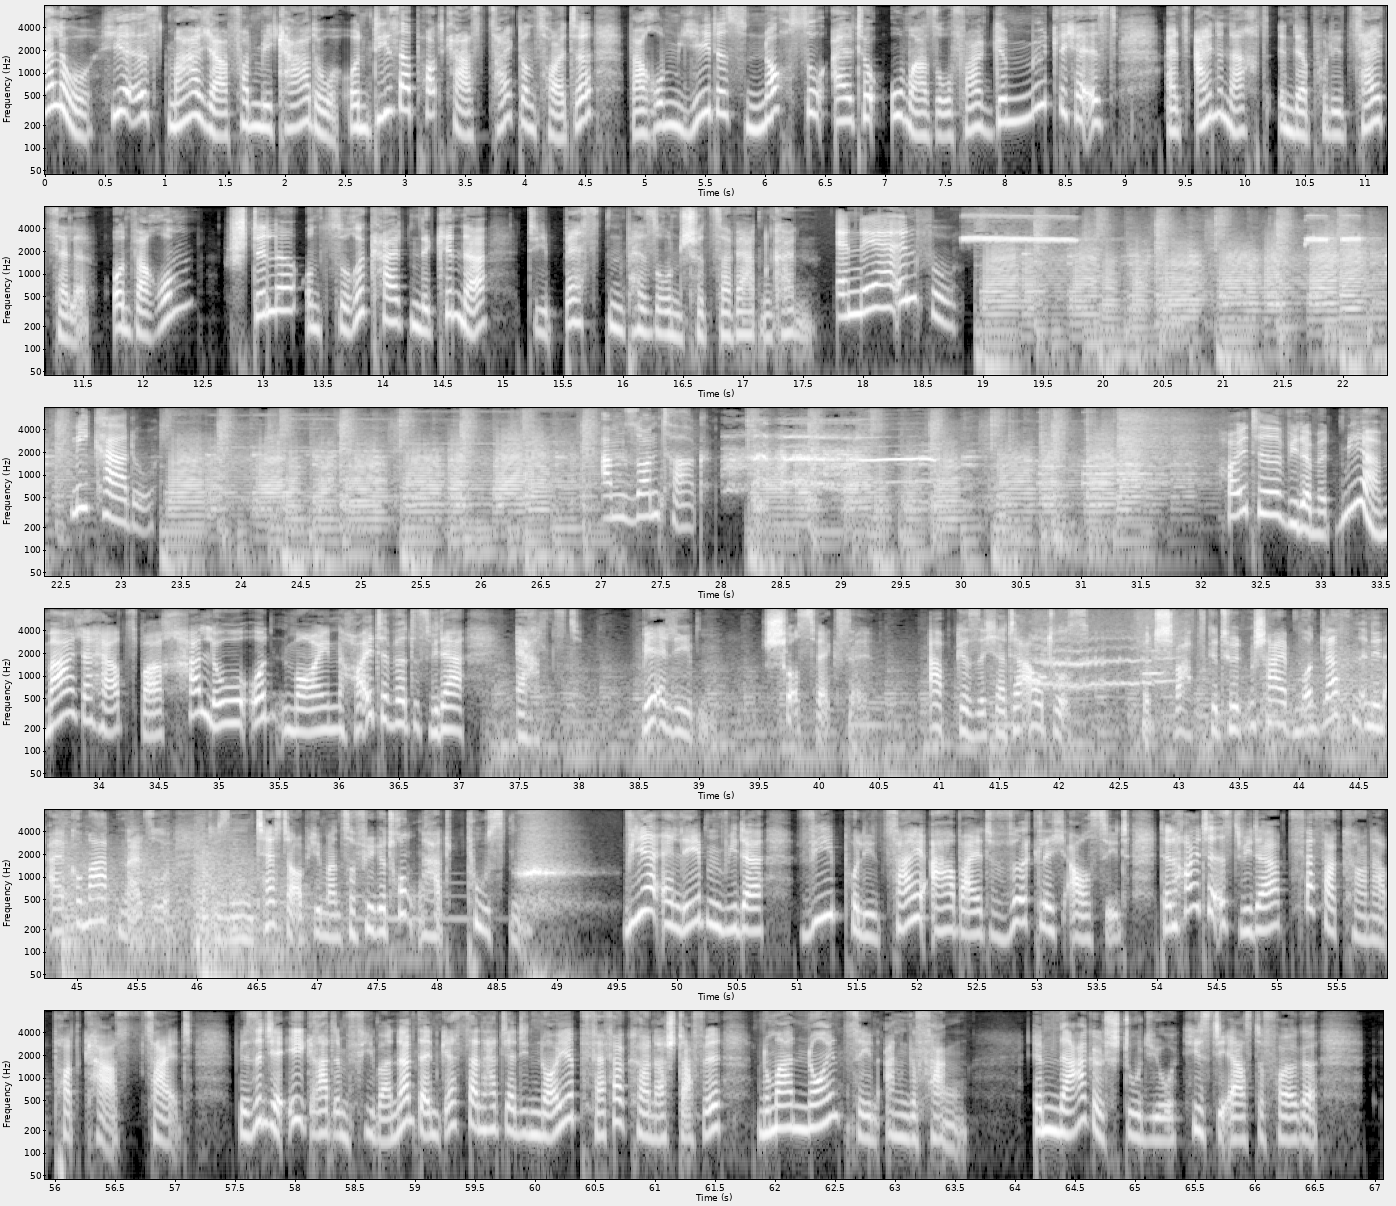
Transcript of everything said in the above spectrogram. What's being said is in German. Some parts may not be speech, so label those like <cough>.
Hallo, hier ist Maja von Mikado und dieser Podcast zeigt uns heute, warum jedes noch so alte Oma-Sofa gemütlicher ist als eine Nacht in der Polizeizelle und warum stille und zurückhaltende Kinder die besten Personenschützer werden können. NDR Info. Mikado. Am Sonntag. Heute wieder mit mir, Maja Herzbach. Hallo und moin. Heute wird es wieder ernst. Wir erleben Schusswechsel, abgesicherte Autos mit schwarz getönten Scheiben und lassen in den Alkomaten, also diesen Tester, ob jemand zu viel getrunken hat, pusten. Wir erleben wieder, wie Polizeiarbeit wirklich aussieht. Denn heute ist wieder Pfefferkörner-Podcast-Zeit. Wir sind ja eh gerade im Fieber, ne? Denn gestern hat ja die neue Pfefferkörner-Staffel Nummer 19 angefangen. Im Nagelstudio hieß die erste Folge.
